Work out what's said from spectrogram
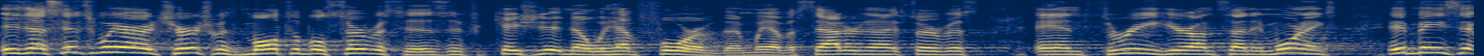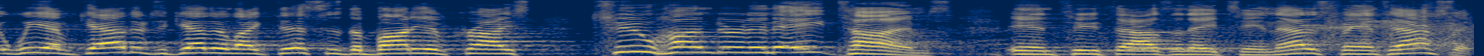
Is that since we are a church with multiple services, if, in case you didn't know, we have four of them. We have a Saturday night service and three here on Sunday mornings. It means that we have gathered together like this as the body of Christ 208 times in 2018. That is fantastic.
